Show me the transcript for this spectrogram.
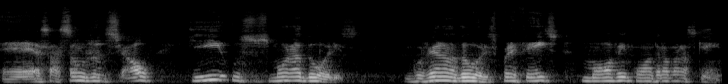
é, essa ação judicial que os moradores, governadores, prefeitos movem contra a Braskem.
